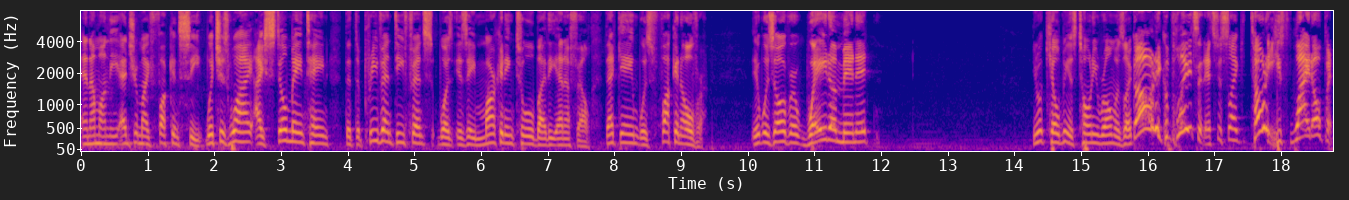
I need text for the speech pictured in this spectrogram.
and I'm on the edge of my fucking seat, which is why I still maintain that the prevent defense was is a marketing tool by the NFL. That game was fucking over. It was over. Wait a minute. You know what killed me is Tony Romo's like, oh, and he completes it. It's just like, Tony, he's wide open.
